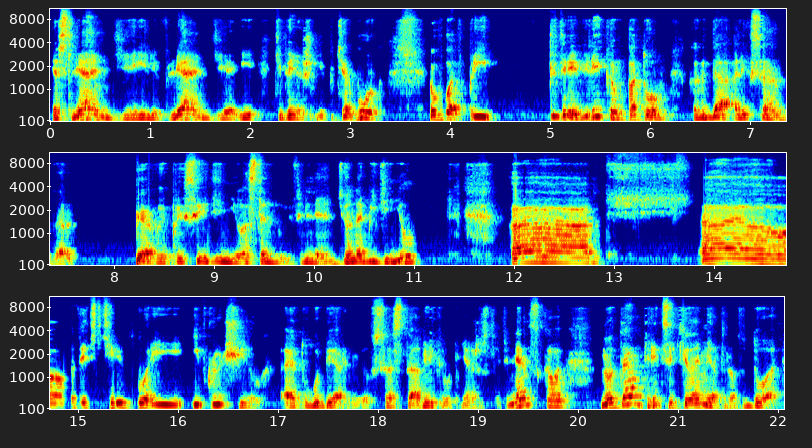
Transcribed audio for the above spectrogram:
Исляндия или Фляндия, и теперешний Петербург. Вот при Петре Великом, потом, когда Александр I присоединил остальную Финляндию, он объединил а, вот эти территории и включил эту губернию в состав Великого княжества Финляндского, но там 30 километров до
